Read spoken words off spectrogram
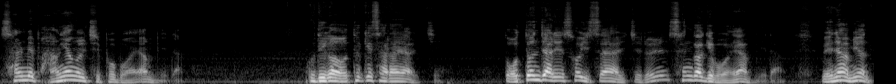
삶의 방향을 짚어보아야 합니다. 우리가 어떻게 살아야 할지, 또 어떤 자리에 서 있어야 할지를 생각해 보아야 합니다. 왜냐하면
